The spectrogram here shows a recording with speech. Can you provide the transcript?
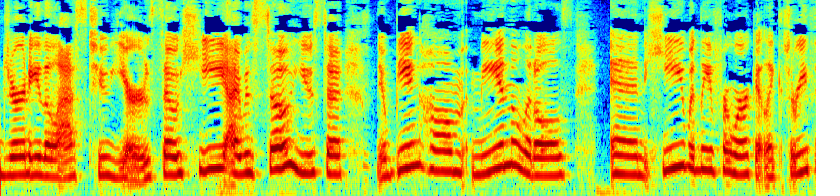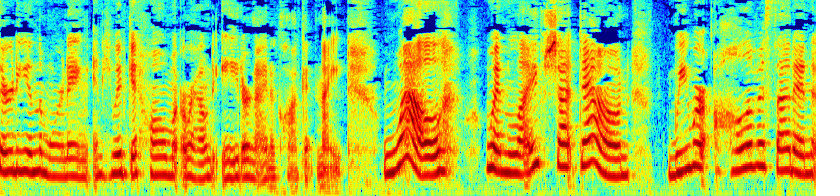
journey the last two years. So he, I was so used to, you know, being home, me and the littles, and he would leave for work at like 3.30 in the morning and he would get home around 8 or 9 o'clock at night. Well when life shut down we were all of a sudden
